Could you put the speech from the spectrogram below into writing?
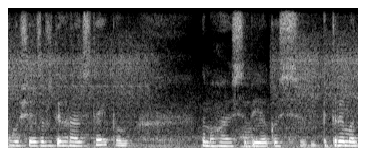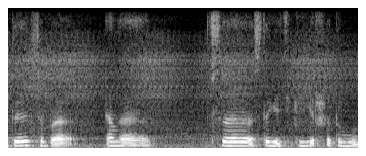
тому що я завжди граю з тейпом, намагаюся собі якось підтримати себе, але все стає тільки гірше, тому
